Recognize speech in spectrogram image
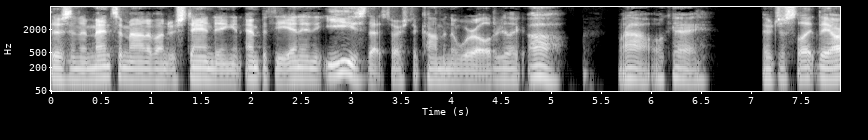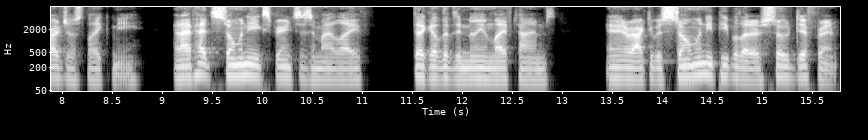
there's an immense amount of understanding and empathy and an ease that starts to come in the world. You're like oh wow okay. They're just like they are just like me. And i've had so many experiences in my life. I feel like i've lived a million lifetimes and interacted with so many people that are so different.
